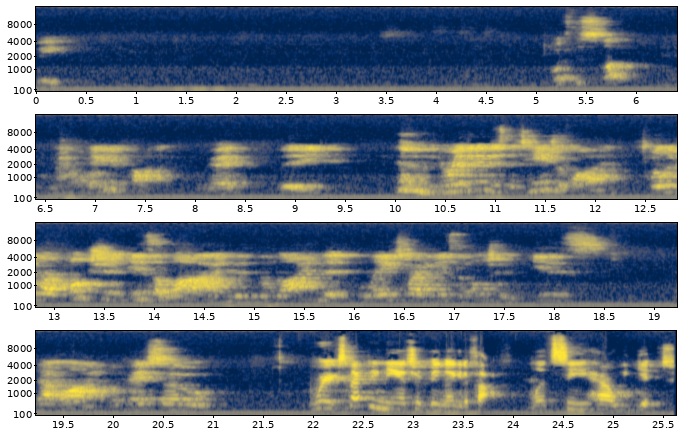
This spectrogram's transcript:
be? What's the slope? Negative pi, okay? The, the derivative is the tangent line. Well, if our function is a line, then the line that lays right against the function is that line, okay? So we're expecting the answer to be negative 5. Let's see how we get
